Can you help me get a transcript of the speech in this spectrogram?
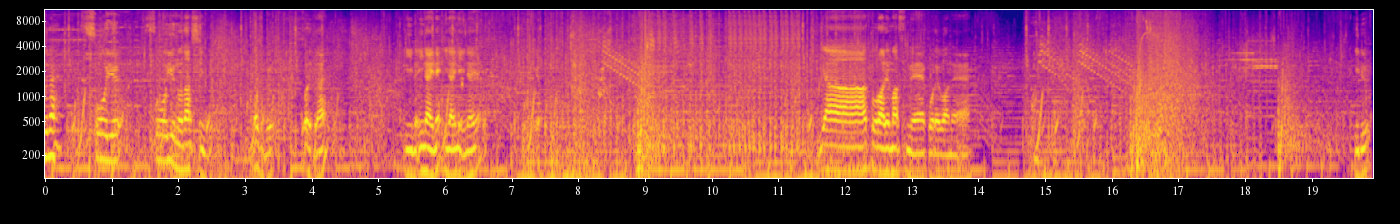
危ない。そういう、そういうのなし。大丈夫？取れてない？いないね、いないね、いないね、いないね？いや、取られますね、これはね。いる？うっ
